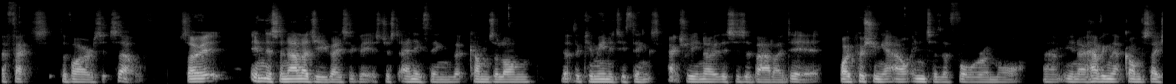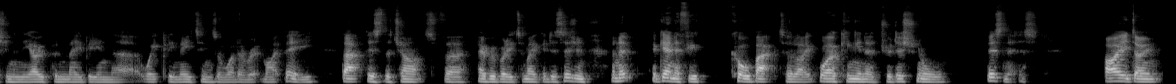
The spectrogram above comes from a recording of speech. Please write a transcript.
affects the virus itself. So, it, in this analogy, basically, it's just anything that comes along that the community thinks actually no this is a bad idea by pushing it out into the forum or um, you know having that conversation in the open maybe in the weekly meetings or whatever it might be that is the chance for everybody to make a decision. And it, again if you call back to like working in a traditional business i don't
